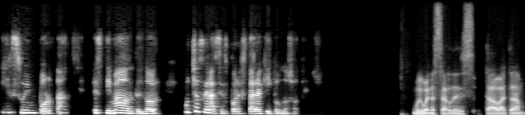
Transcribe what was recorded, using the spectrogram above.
y su importancia. Estimado Antenor, muchas gracias por estar aquí con nosotros. Muy buenas tardes, Tabata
